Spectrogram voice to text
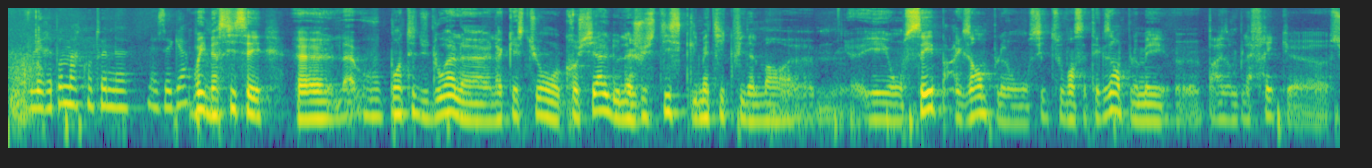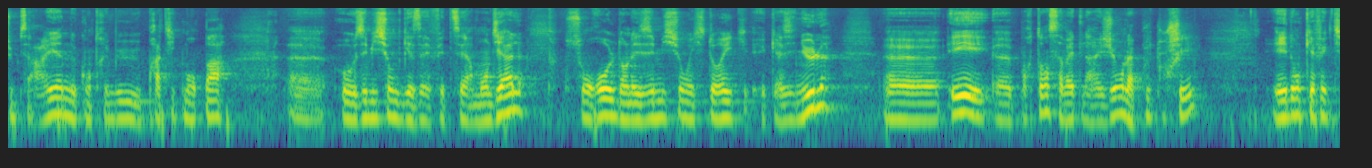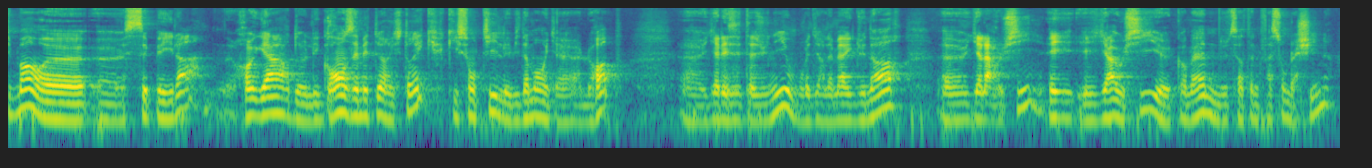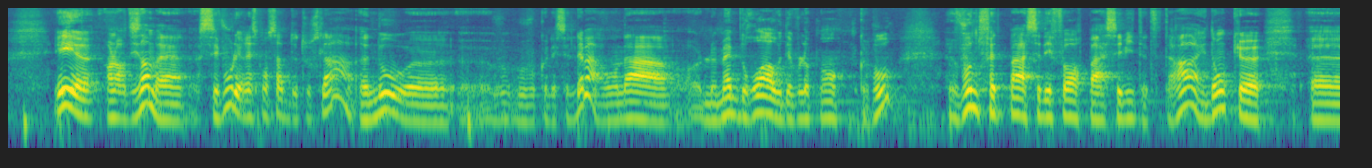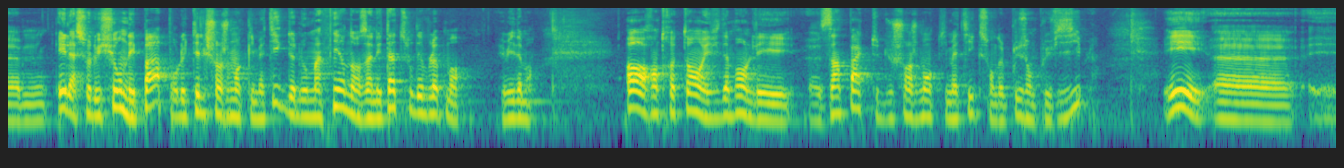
Vous voulez répondre, Marc-Antoine Mazega? Oui, merci. C'est, euh, vous pointez du doigt la, question cruciale de la justice climatique, finalement. Euh, et on sait, par exemple, on cite souvent cet exemple, mais euh, par exemple, l'Afrique subsaharienne ne contribue pratiquement pas aux émissions de gaz à effet de serre mondiales. Son rôle dans les émissions historiques est quasi nul. et pourtant, ça va être la région la plus touchée et donc effectivement, euh, euh, ces pays-là regardent les grands émetteurs historiques, qui sont-ils Évidemment, il y a l'Europe, euh, il y a les États-Unis, on va dire l'Amérique du Nord, il y a la Russie, et, il y a aussi quand même d'une certaine façon la Chine. Et en leur disant, ben, c'est vous les responsables de tout cela, nous, vous, vous connaissez le débat, on a le même droit au développement que vous, vous ne faites pas assez d'efforts, pas assez vite, etc. Et donc, euh, euh, et la solution n'est pas, pour lutter le changement climatique, de nous maintenir dans un état de sous-développement, évidemment. Or, entre-temps, évidemment, les euh, impacts du changement climatique sont de plus en plus visibles. Et,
